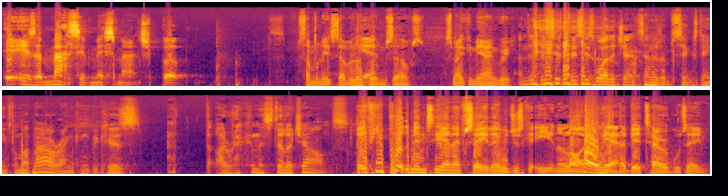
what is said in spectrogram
it is a massive mismatch, but Someone needs to have a look Yeah. at themselves. It's making me angry. And this is this is why the Jets ended up 16th for my power ranking because I reckon there's still a chance. But if you put them into the NFC, they would just get eaten alive. Oh, yeah. they'd be a terrible team.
